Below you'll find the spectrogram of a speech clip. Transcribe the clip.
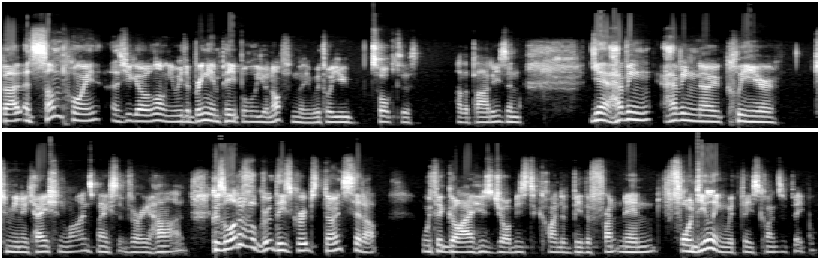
But at some point as you go along, you either bring in people you're not familiar with or you talk to other parties and yeah, having having no clear communication lines makes it very hard because a lot of these groups don't set up with a guy whose job is to kind of be the front man for dealing with these kinds of people.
